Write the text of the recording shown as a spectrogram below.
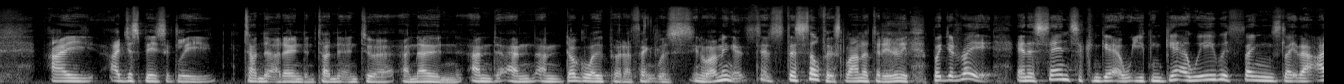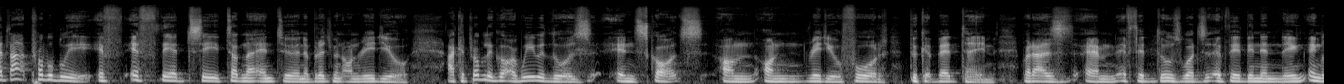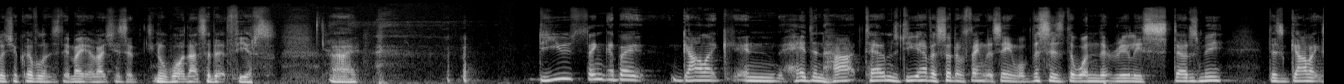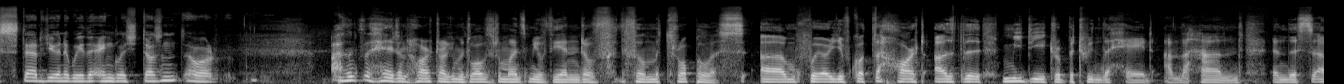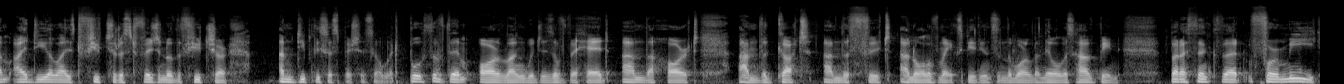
I I just basically turned it around and turned it into a, a noun. And and and Doug Lauper, I think, was you know, I mean, it's it's, it's self-explanatory, really. But you're right. In a sense, I can get you can get away with things like that. I, that probably, if if they had say turned that into an abridgment on radio, I could probably got away with those in Scots on on Radio Four book at bedtime. Whereas um, if those words, if they'd been in the English equivalents, they might have actually said, you know what, that's a bit fierce. Aye. do you think about Gaelic in head and heart terms? Do you have a sort of thing that's saying, well, this is the one that really stirs me? Does Gaelic stir you in a way that English doesn't? Or I think the head and heart argument always reminds me of the end of the film Metropolis, um, where you've got the heart as the mediator between the head and the hand in this um, idealized futurist vision of the future. I'm deeply suspicious of it. Both of them are languages of the head and the heart and the gut and the foot and all of my experience in the world, and they always have been. But I think that for me,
